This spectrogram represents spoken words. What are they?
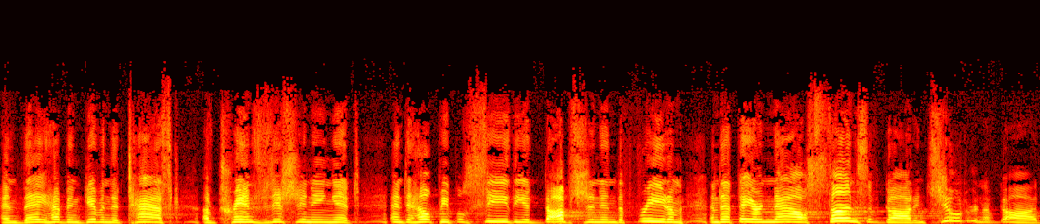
and they have been given the task of transitioning it and to help people see the adoption and the freedom and that they are now sons of God and children of God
